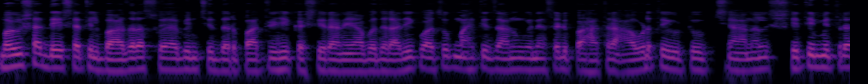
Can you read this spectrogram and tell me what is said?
भविष्यात देशातील बाजारात सोयाबीनची दर पातळी ही कशी राहणे याबद्दल अधिक वाचूक माहिती जाणून घेण्यासाठी पाहत राहा आवडतं यूट्यूब चॅनल शेतीमित्र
